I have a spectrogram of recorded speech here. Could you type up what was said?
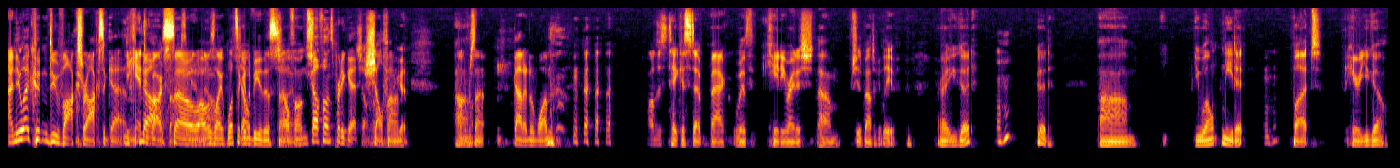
I knew I couldn't do Vox Rocks again. you can't No. do box So rocks again, I was like, what's it Shell- going to be this time? Shell phones? Shell phone's pretty good. Shell phone. Good. Hundred Um, percent. Got it in one. I'll just take a step back with Katie right as sh- um, she's about to leave. All right, you good? Mhm. Good. Um, y- you won't need it, Mhm. but here you go.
